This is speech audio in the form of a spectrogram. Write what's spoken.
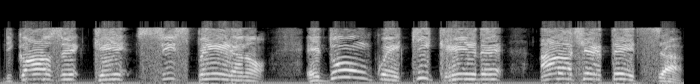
di cose che si sperano e dunque chi crede ha la certezza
